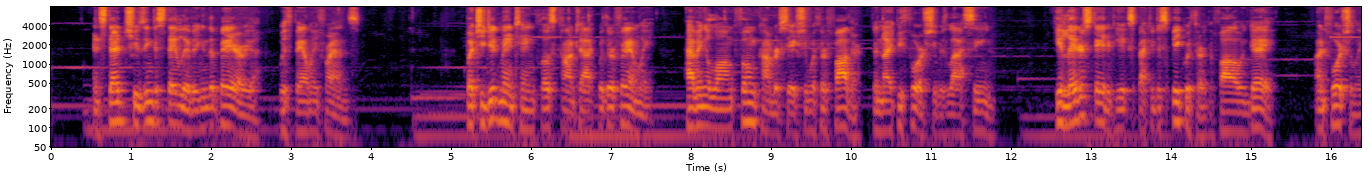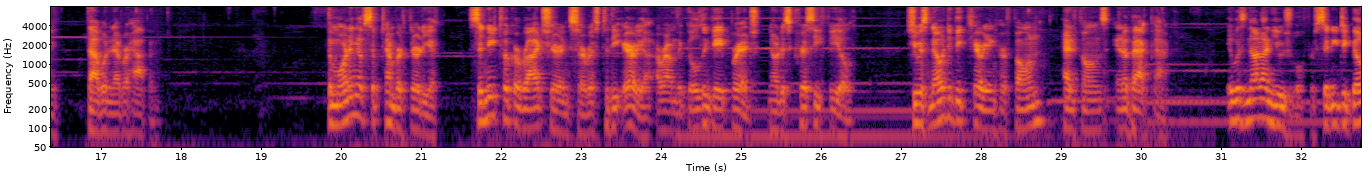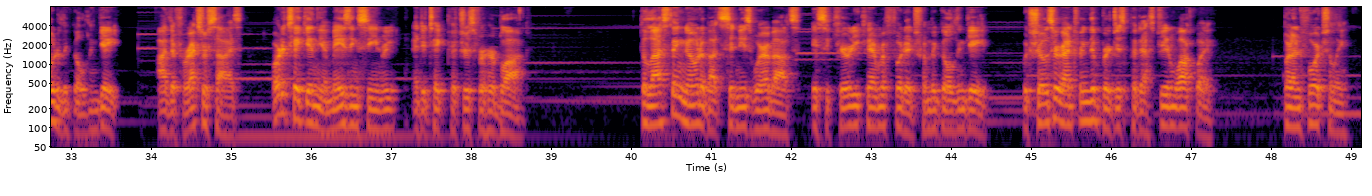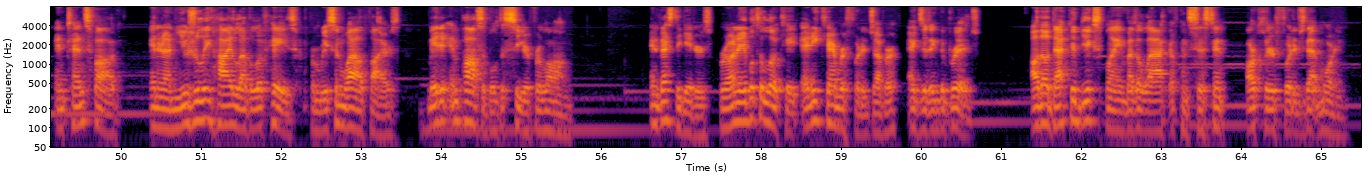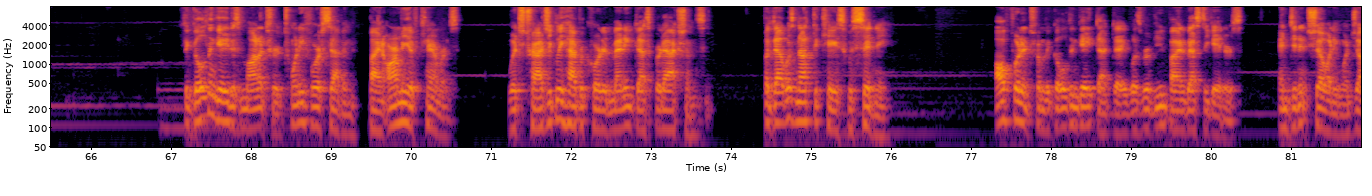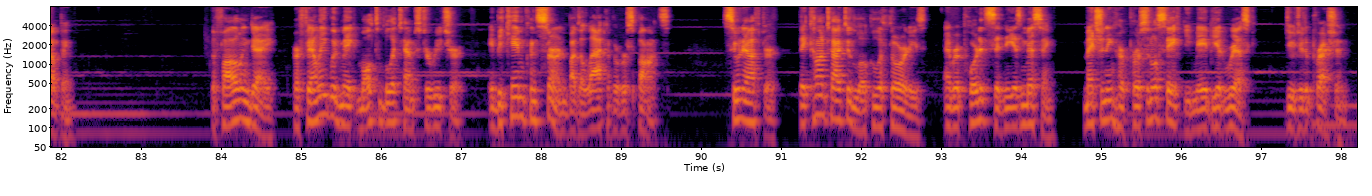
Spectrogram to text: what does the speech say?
instead, choosing to stay living in the Bay Area with family friends. But she did maintain close contact with her family, having a long phone conversation with her father the night before she was last seen. He later stated he expected to speak with her the following day. Unfortunately, that would never happen. The morning of September 30th, Sydney took a ride sharing service to the area around the Golden Gate Bridge known as Crissy Field. She was known to be carrying her phone, headphones, and a backpack. It was not unusual for Sydney to go to the Golden Gate, either for exercise or to take in the amazing scenery and to take pictures for her blog. The last thing known about Sydney's whereabouts is security camera footage from the Golden Gate, which shows her entering the bridge's pedestrian walkway. But unfortunately, intense fog and an unusually high level of haze from recent wildfires made it impossible to see her for long. Investigators were unable to locate any camera footage of her exiting the bridge, although that could be explained by the lack of consistent or clear footage that morning. The Golden Gate is monitored 24 7 by an army of cameras, which tragically have recorded many desperate actions. But that was not the case with Sydney, all footage from the Golden Gate that day was reviewed by investigators and didn't show anyone jumping. The following day, her family would make multiple attempts to reach her and became concerned by the lack of a response. Soon after, they contacted local authorities and reported Sydney as missing, mentioning her personal safety may be at risk due to depression.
